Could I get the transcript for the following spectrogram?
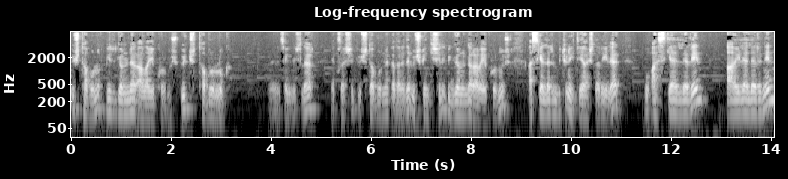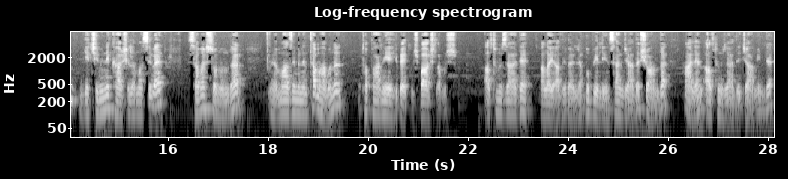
3 taburluk bir gönüller alayı kurmuş. 3 taburluk e, sevgiliciler yaklaşık 3 tabur ne kadar eder? 3000 kişilik bir gönüller alayı kurmuş. Askerlerin bütün ihtiyaçları ile bu askerlerin ailelerinin geçimini karşılaması ve savaş sonunda e, malzemenin tamamını Tophane'ye hibe etmiş, bağışlamış. Altunuzade alayı adı verilen bu birliğin sancağı da şu anda halen Altunizade Camii'nde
